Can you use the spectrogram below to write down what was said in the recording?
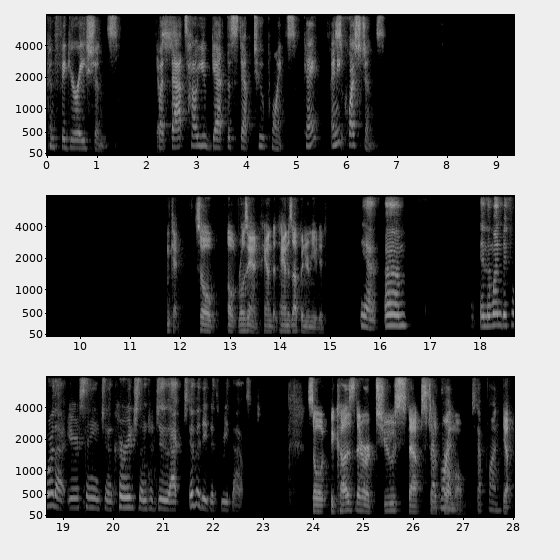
configurations, but that's how you get the step two points. Okay. Any So- questions? Okay. So, oh, Roseanne, hand hand is up and you're muted. Yeah, um, and the one before that, you're saying to encourage them to do activity to three thousand. So, because there are two steps to Step the one. promo. Step one. Yep.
